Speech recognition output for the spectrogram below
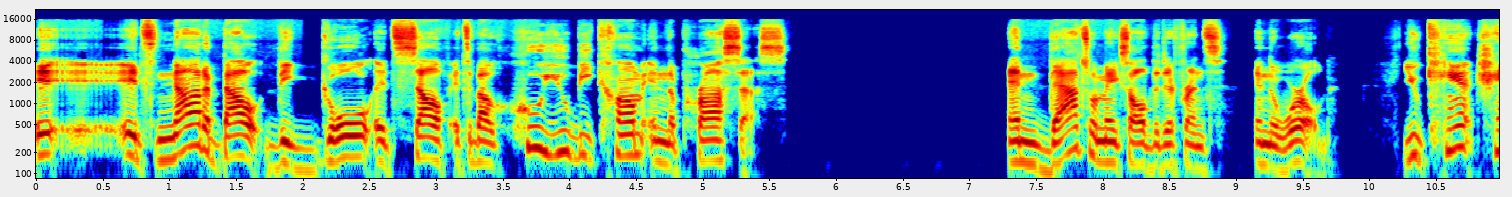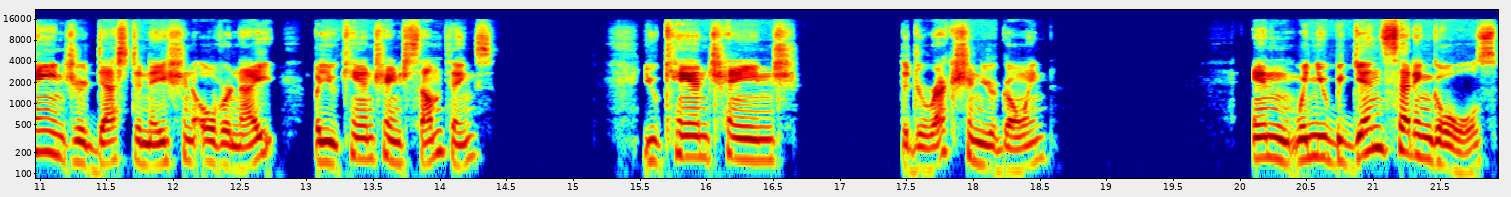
it, it's not about the goal itself, it's about who you become in the process. And that's what makes all the difference in the world. You can't change your destination overnight, but you can change some things. You can change the direction you're going. And when you begin setting goals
